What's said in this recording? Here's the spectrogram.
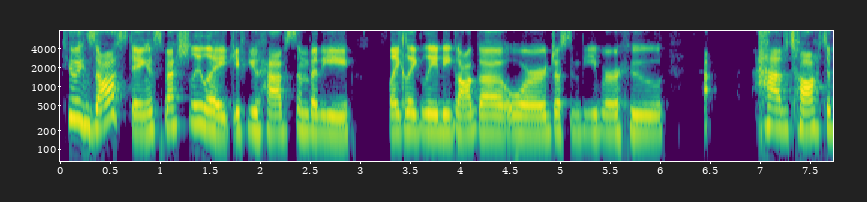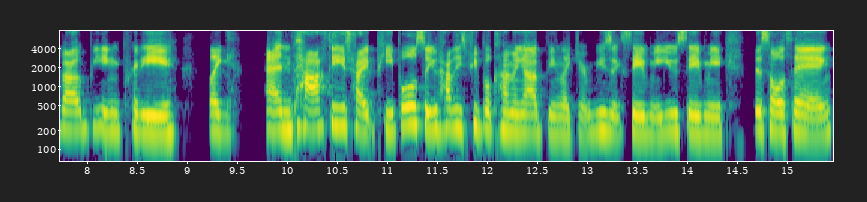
too exhausting especially like if you have somebody like like lady gaga or justin bieber who ha- have talked about being pretty like empathy type people. So you have these people coming up being like, Your music saved me, you saved me, this whole thing.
